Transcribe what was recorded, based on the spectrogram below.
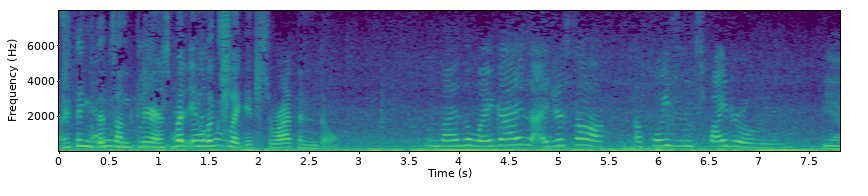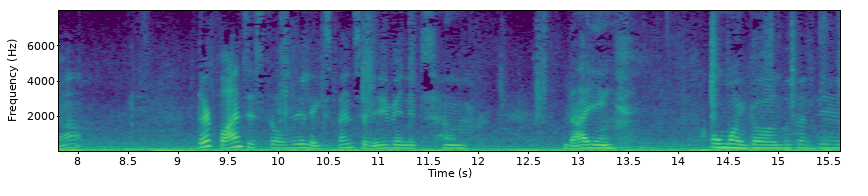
I think that's oh. on clearance. But it looks like it's rotten though. And by the way, guys, I just saw a poison spider over there. Yeah. Their plants is still really expensive. Even it's um dying. Oh my god, look at this.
